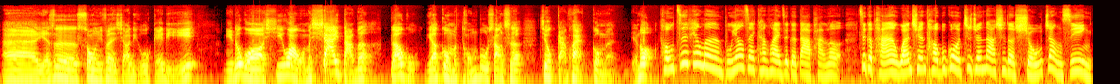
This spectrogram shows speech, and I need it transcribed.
呃，也是送一份小礼物给你。你如果希望我们下一档的标股，你要跟我们同步上车，就赶快跟我们。联络投资票们，不要再看坏这个大盘了。这个盘完全逃不过至尊大师的手掌心。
